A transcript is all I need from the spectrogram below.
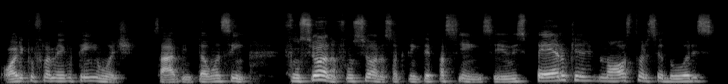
Olha o que o Flamengo tem hoje, sabe? Então, assim, funciona? Funciona, só que tem que ter paciência. Eu espero que nós, torcedores,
